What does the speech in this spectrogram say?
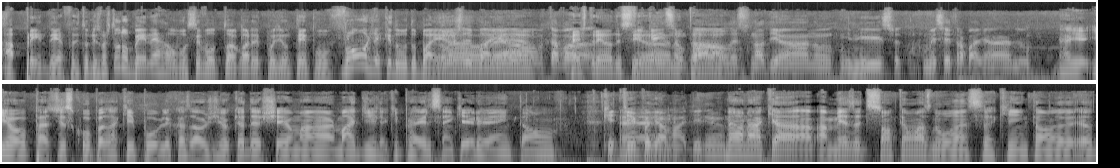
aprender a fazer tudo isso. Mas tudo bem, né, Raul? Você voltou agora depois de um tempo longe aqui do, do Baião, Longe do Baião, né? tava. Reestreando esse fiquei ano em São tal. Paulo esse final de ano, início, comecei trabalhando. É, E, e eu peço desculpas aqui públicas ao Gil, que eu deixei uma armadilha aqui pra ele sem querer, então. Que tipo É. de armadilha? Não, não, aqui a, a mesa de som tem umas nuances aqui, então eu, eu-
